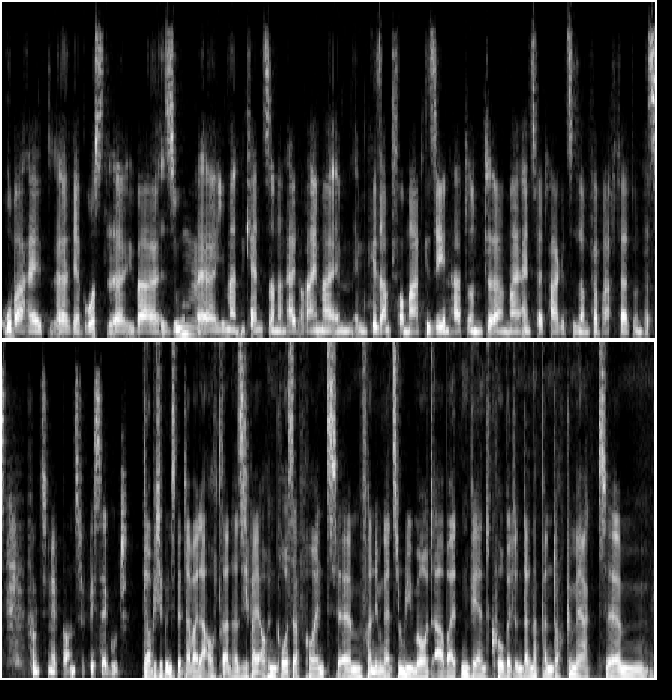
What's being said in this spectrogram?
oberhalb äh, der Brust äh, über Zoom äh, jemanden kennt, sondern halt auch einmal im, im Gesamtformat gesehen hat und äh, mal ein, zwei Tage zusammen verbracht hat. Und das funktioniert bei uns wirklich sehr gut. Glaube ich übrigens mittlerweile auch dran. Also ich war ja auch ein großer Freund ähm, von dem ganzen Remote-Arbeiten während Covid und dann hat man doch gemerkt, ähm,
